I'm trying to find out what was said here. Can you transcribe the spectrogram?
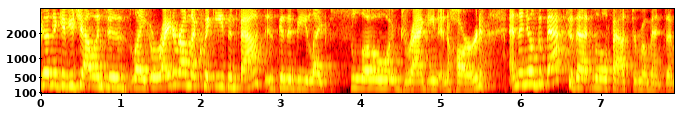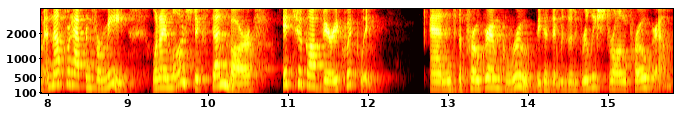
gonna give you challenges like right around that quick, easy, and fast is gonna be like slow, dragging, and hard. And then you'll get back to that little faster momentum. And that's what happened for me. When I launched Xtend Barre, it took off very quickly. And the program grew because it was a really strong program.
